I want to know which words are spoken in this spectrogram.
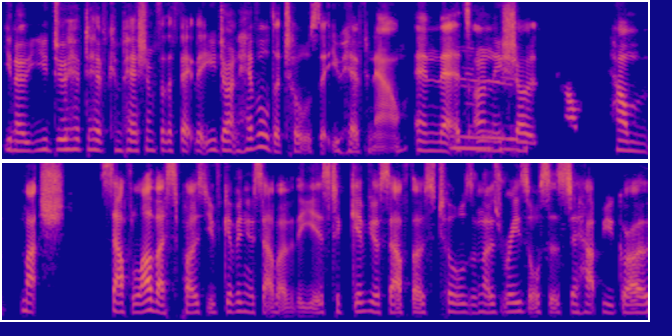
you know, you do have to have compassion for the fact that you don't have all the tools that you have now and that it's only mm. shows how, how much self love, I suppose, you've given yourself over the years to give yourself those tools and those resources to help you grow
